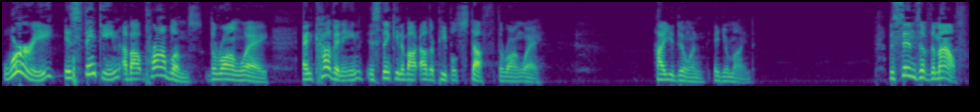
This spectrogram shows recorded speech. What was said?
Worry is thinking about problems the wrong way. And coveting is thinking about other people's stuff the wrong way. How you doing in your mind? The sins of the mouth.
